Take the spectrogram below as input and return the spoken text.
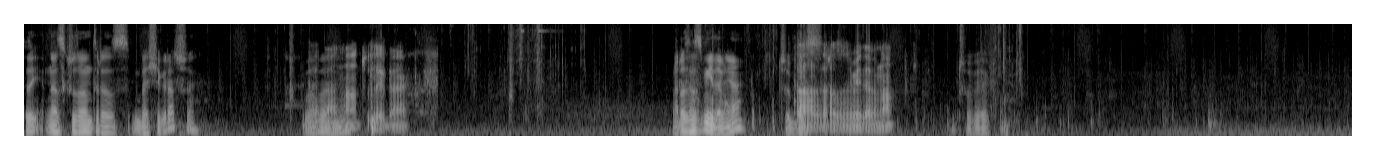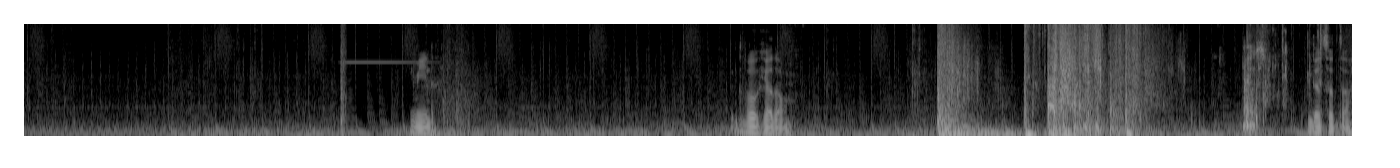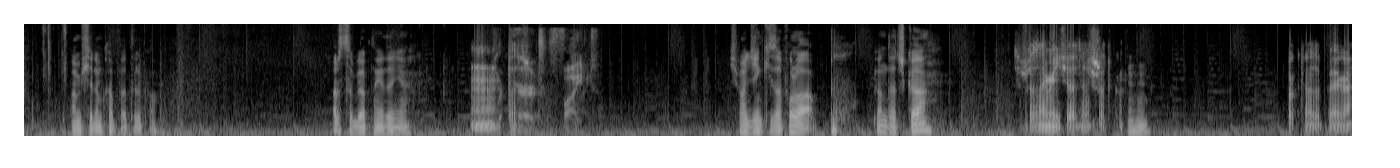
Tutaj na skrzydłowym teraz B się gra, czy? Chyba B, nie? no tutaj B. Razem z midem, nie? Czy Ta, bez? zaraz zmidę, no. Człowieku. Mid. Dwóch jadą. Nice. Idę co to? Mam 7 HP tylko. Patrz sobie okno jedynie. Mm. Siema, dzięki za follow up. Piąteczka. Że zajmijcie ten środku. Mhm. Okno dobiega.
